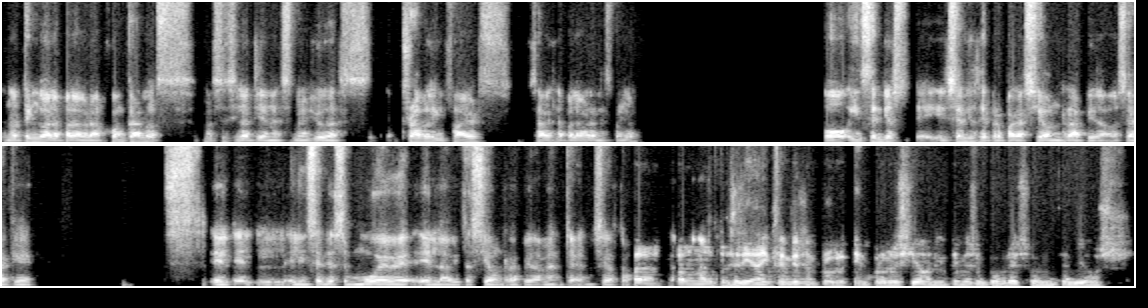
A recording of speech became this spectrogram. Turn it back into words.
no tengo la palabra. Juan Carlos, no sé si la tienes, me ayudas. Traveling fires, ¿sabes la palabra en español? O incendios, eh, incendios de propagación rápida, o sea que el, el, el, incendio se mueve en la habitación rápidamente, ¿no es cierto? Para, para nosotros sería incendios en, progr en progresión, incendios en progreso, incendios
